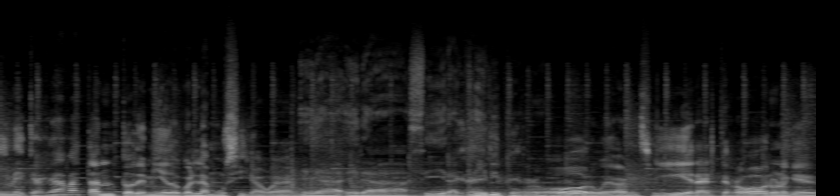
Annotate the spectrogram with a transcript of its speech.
y me cagaba tanto de miedo con la música, weón. Era, era, sí, era, Era creepy, el terror, weón. Sí, era el terror, uno que.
